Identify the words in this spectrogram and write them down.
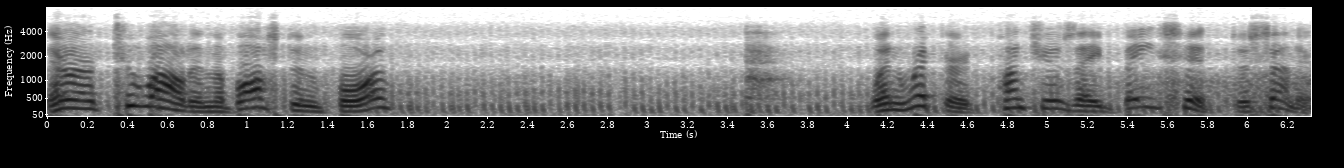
There are two out in the Boston fourth when Rickert punches a base hit to center.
